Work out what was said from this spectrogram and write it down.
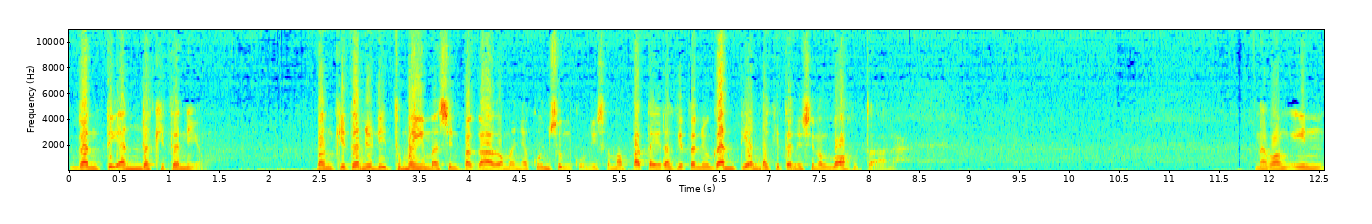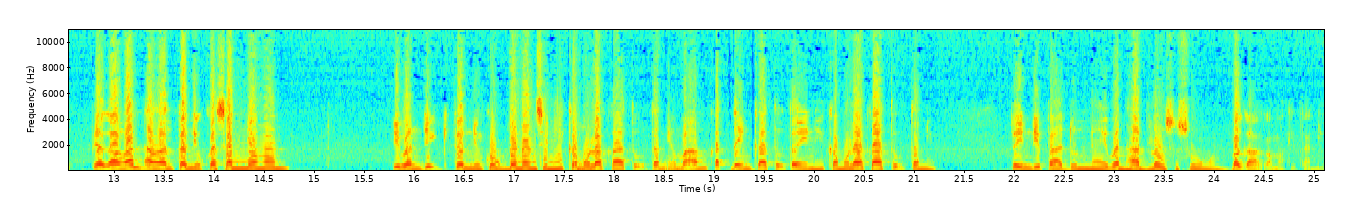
gantian da kita niyo bang kita niyo di tumay masin pag-agama niya konsum ko ni sa mapatay ra kita niyo gantian da kita niyo sin Allah ta'ala na bang in piagangan ang tanyo kasanyangan Iban di kita niyo kugdanan sin hikamula kato tanyo maangkat din kato tayin hikamula kato tanyo. Tayin di pa dun na iban hadlaw susungon bagaga makita niyo.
